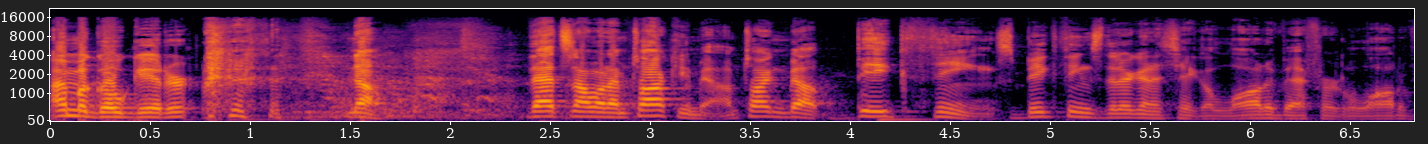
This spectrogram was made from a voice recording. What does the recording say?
I'm a go getter. no, that's not what I'm talking about. I'm talking about big things, big things that are going to take a lot of effort, a lot of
